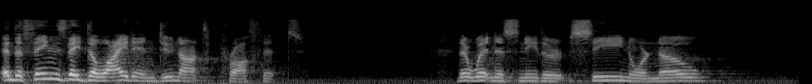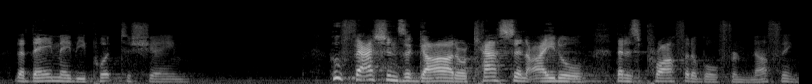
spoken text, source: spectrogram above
and the things they delight in do not profit. Their witness neither see nor know that they may be put to shame. Who fashions a god or casts an idol that is profitable for nothing?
